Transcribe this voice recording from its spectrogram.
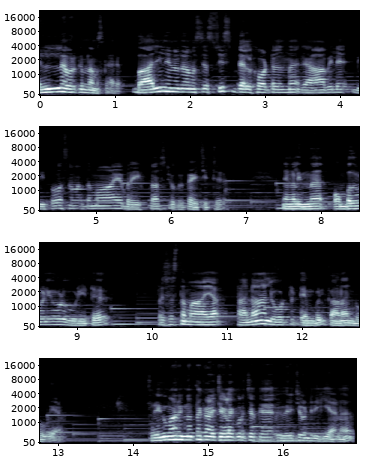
എല്ലാവർക്കും നമസ്കാരം. ബാലിയിൽ ഞങ്ങൾ താമസിച്ച സ്വിസ് ബെൽ ഹോട്ടലിൽ നിന്ന് രാവിലെ വിഭവസമൃദ്ധമായ ബ്രേക്ക്ഫാസ്റ്റ് ഒക്കെ കഴിച്ചിട്ട് ഞങ്ങൾ ഇന്ന് ഒമ്പത് മണിയോട് കൂടിയിട്ട് പ്രശസ്തമായ തനാലോട്ട് ടെമ്പിൾ കാണാൻ പോവുകയാണ്. ശ്രീകുമാർ ഇന്നത്തെ കാഴ്ചകളെക്കുറിച്ചൊക്കെ വിവരിച്ചുകൊണ്ടിരിക്കുകയാണ്.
